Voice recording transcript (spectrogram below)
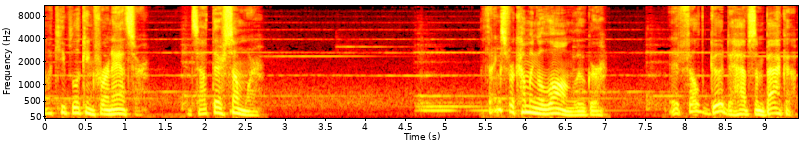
I'll keep looking for an answer. It's out there somewhere. Thanks for coming along, Ludger. It felt good to have some backup.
